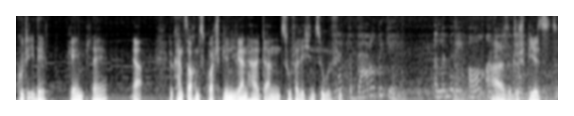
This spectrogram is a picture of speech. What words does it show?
Gute Idee. Solo-Gameplay. Ja, du kannst auch im Squad spielen, die werden halt dann zufällig hinzugefügt. Also du spielst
